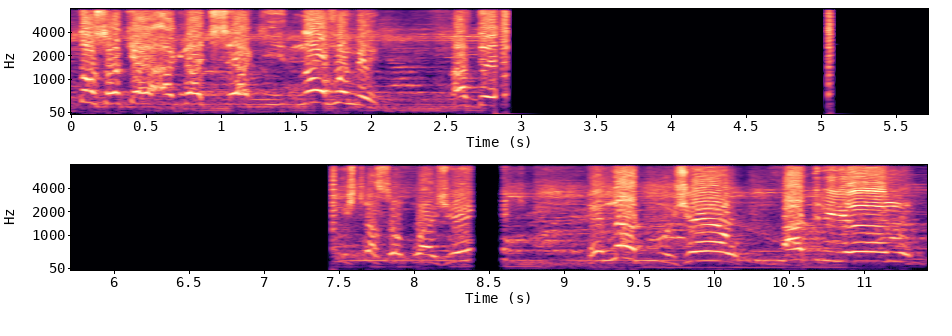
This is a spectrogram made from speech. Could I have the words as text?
Então só quero agradecer aqui novamente a Deus. administração com a gente. Renato Gugel, Adriano,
